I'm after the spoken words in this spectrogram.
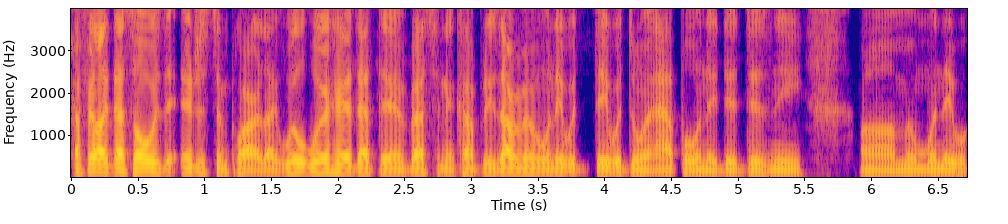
I feel like that's always the interesting part. Like we'll we'll hear that they're investing in companies. I remember when they would they were doing Apple and they did Disney, um, and when they were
